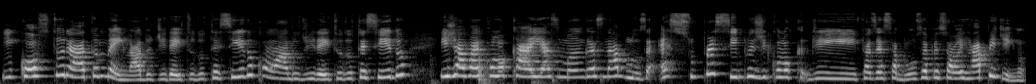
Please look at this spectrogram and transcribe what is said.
e costurar também, lado direito do tecido com lado direito do tecido, e já vai colocar aí as mangas na blusa. É super simples de, de fazer essa blusa, pessoal, e rapidinho.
